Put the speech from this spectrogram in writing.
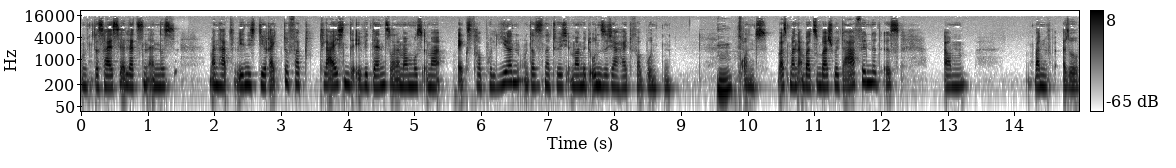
Und das heißt ja letzten Endes, man hat wenig direkte vergleichende Evidenz, sondern man muss immer extrapolieren und das ist natürlich immer mit Unsicherheit verbunden. Mhm. Und was man aber zum Beispiel da findet, ist, ähm, man, also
